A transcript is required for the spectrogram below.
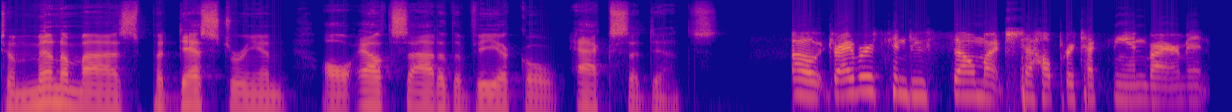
to minimize pedestrian or outside of the vehicle accidents? Oh, drivers can do so much to help protect the environment.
